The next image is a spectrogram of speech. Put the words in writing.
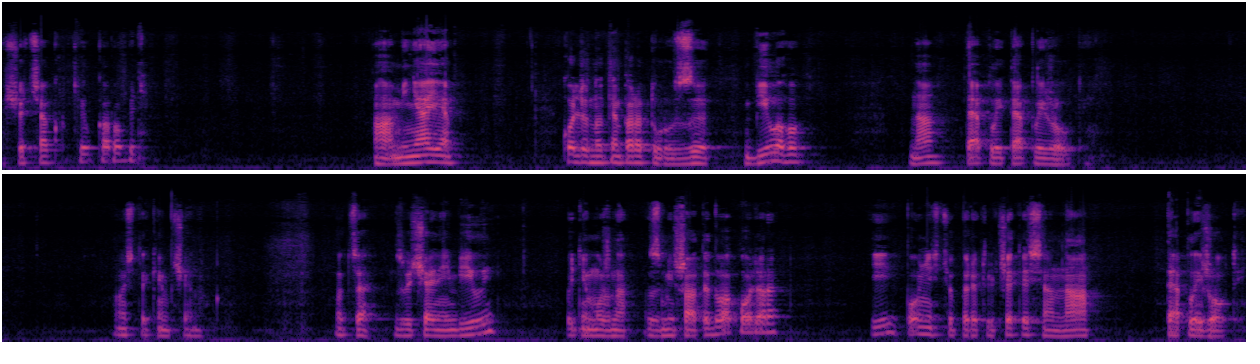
А що ця крутілка робить? Ага, міняє кольорну температуру з білого на теплий-теплий жовтий. Ось таким чином. Оце звичайний білий. Потім можна змішати два кольори і повністю переключитися на теплий жовтий.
